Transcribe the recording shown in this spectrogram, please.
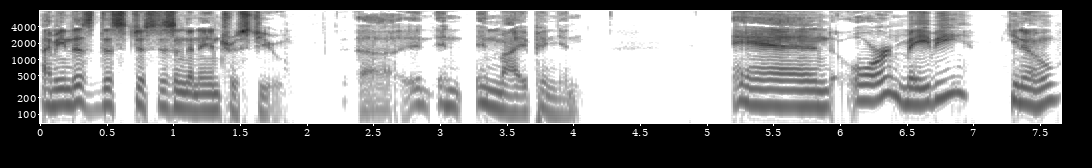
I mean, this this just isn't going to interest you, uh, in, in in my opinion. And or maybe you know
